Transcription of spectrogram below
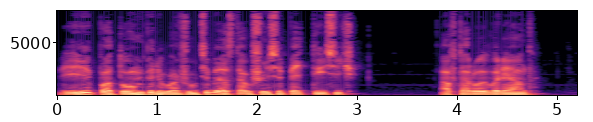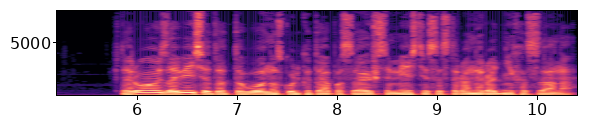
и потом перевожу тебе оставшиеся пять тысяч. А второй вариант? Второе зависит от того, насколько ты опасаешься мести со стороны родни Хасана.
